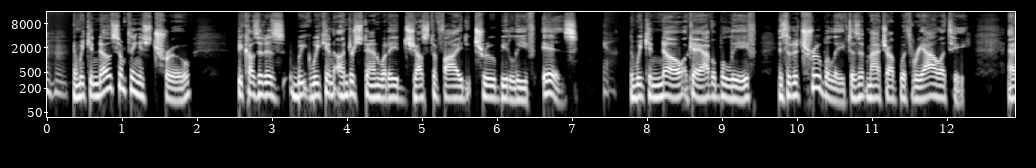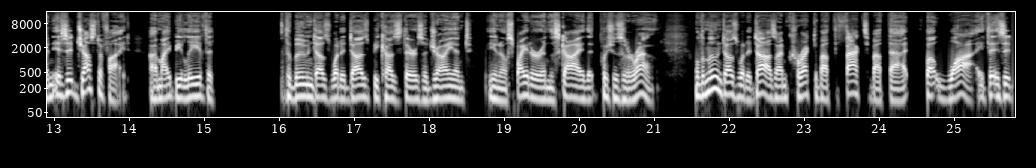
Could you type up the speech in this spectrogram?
Mm-hmm. And we can know something is true because it is we, we can understand what a justified true belief is. Yeah. And we can know, okay, I have a belief. Is it a true belief? Does it match up with reality? And is it justified? I might believe that the moon does what it does because there's a giant, you know, spider in the sky that pushes it around. Well, the moon does what it does. I'm correct about the facts about that, but why? Is it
